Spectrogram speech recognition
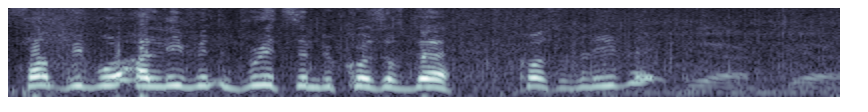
Some people are leaving Britain because of the cost of living. Yeah, yeah.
